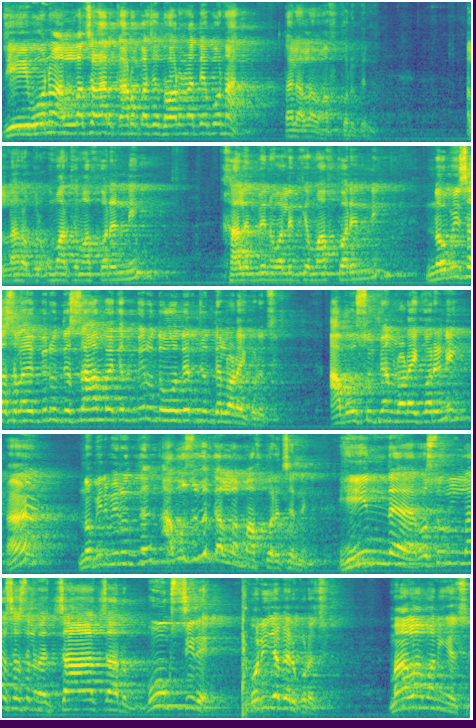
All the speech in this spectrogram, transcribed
জীবনও আল্লাহ ছাড়া আর কারও কাছে ধরনা দেব না। তাহলে আল্লাহ মাফ করবেন। আল্লাহ রব উমারকে মাফ করেননি, খালেদ বিন ওয়ালিদকে মাফ করেননি, নবী সাল্লামের বিরুদ্ধে সাহাবাহের বিরুদ্ধে ওদের যুদ্ধে লড়াই করেছে। আবু সুফিয়ান লড়াই করেনি হ্যাঁ? নবীর বিরুদ্ধে আবু সুফিয়ানকে আল্লাহ মাফ করেছেন হিন্দ রসুল্লাহ চা চার বুক চিরে কলিজা বের করেছে, মালা বানিয়েছে।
